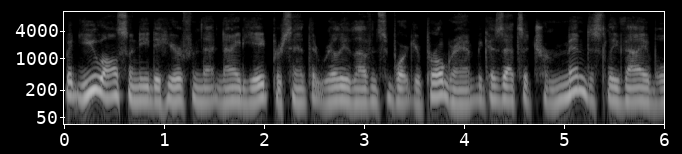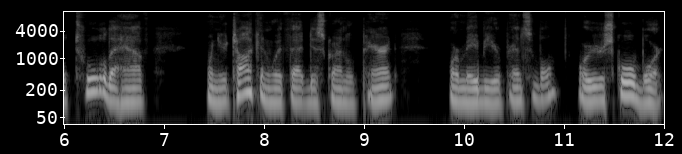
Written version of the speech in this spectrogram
But you also need to hear from that 98% that really love and support your program because that's a tremendously valuable tool to have when you're talking with that disgruntled parent or maybe your principal or your school board.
